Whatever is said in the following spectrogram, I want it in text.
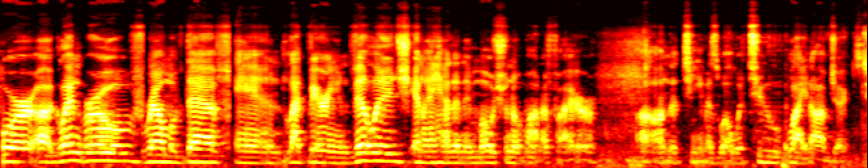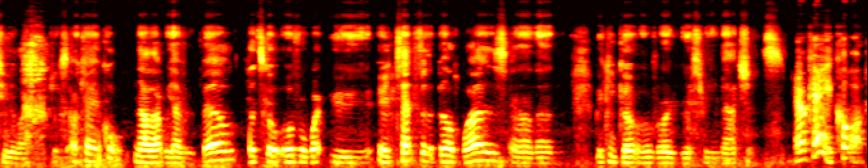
were uh, Glen Grove, Realm of Death, and Latverian Village, and I had an emotional modifier uh, on the team as well with two light objects. two light objects. Okay, cool. Now that we have your build, let's go over what your intent for the build was, and then we can go over your three matches. Okay, cool.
